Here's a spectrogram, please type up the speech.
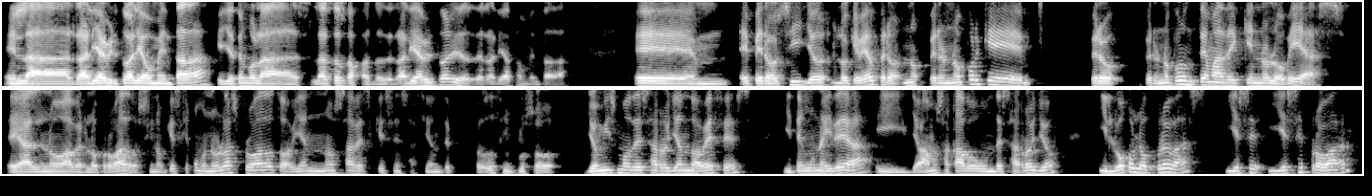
en la realidad virtual y aumentada, que yo tengo las, dos gafas, las de realidad virtual y las de realidad aumentada. Em, eh, pero sí, yo lo que veo, pero no, pero no porque, pero, pero no por un tema de que no lo veas al no haberlo probado, sino que es que como no lo has probado todavía no sabes qué sensación te produce. Incluso yo mismo desarrollando a veces y tengo una idea y llevamos a cabo un desarrollo y luego lo pruebas y ese, y ese probar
